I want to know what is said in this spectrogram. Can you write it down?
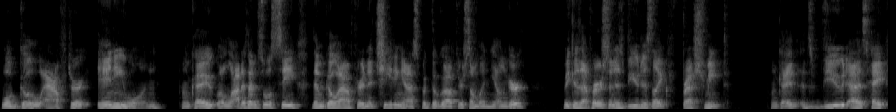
will go after anyone. Okay. A lot of times we'll see them go after in a cheating aspect, they'll go after someone younger because that person is viewed as like fresh meat. Okay, it's viewed as hey,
